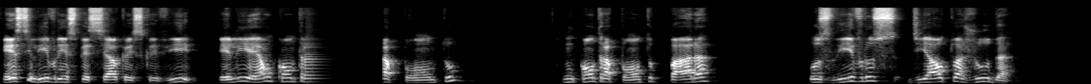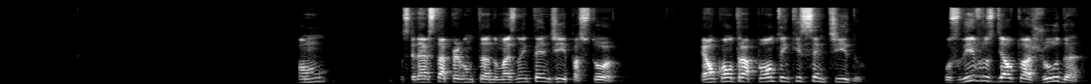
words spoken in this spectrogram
esse livro em especial que eu escrevi, ele é um contraponto, um contraponto para os livros de autoajuda. Como você deve estar perguntando, mas não entendi, pastor. É um contraponto em que sentido? Os livros de autoajuda,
